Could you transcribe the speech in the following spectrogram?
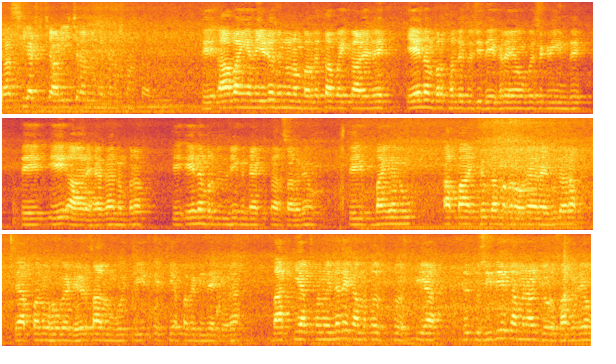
82 840 94 ਤੇ ਆ ਬਾਈਆਂ ਨੇ ਜਿਹੜਾ ਤੁਹਾਨੂੰ ਨੰਬਰ ਦਿੱਤਾ ਬਾਈ ਕਾਲੇ ਨੇ ਇਹ ਨੰਬਰ ਥੱਲੇ ਤੁਸੀਂ ਦੇਖ ਰਹੇ ਹੋਗੇ ਸਕਰੀਨ ਦੇ ਤੇ ਇਹ ਆ ਰਿਹਾ ਹੈਗਾ ਨੰਬਰ ਤੇ ਇਹ ਨੰਬਰ ਤੇ ਤੁਸੀਂ ਕੰਟੈਕਟ ਕਰ ਸਕਦੇ ਹੋ। ਤੇ ਬਾਈਆਂ ਨੂੰ ਆਪਾਂ ਇੱਥੇ ਕੰਮ ਕਰਾਉਣਾ ਰੈਗੂਲਰ ਤੇ ਆਪਾਂ ਨੂੰ ਹੋ ਗਿਆ ਡੇਢ ਸਾਲ ਨੂੰ ਇੱਥੇ ਇੱਥੇ ਆਪਾਂ ਗੱਡੀ ਲੈ ਕੇ ਆਉਣਾ। ਬਾਕੀ ਆਪਾਂ ਨੂੰ ਇਹਨਾਂ ਦੇ ਕੰਮ ਤੋਂ ਸੰਤੁਸ਼ਟੀ ਆ ਤੇ ਤੁਸੀਂ ਵੀ ਇਹ ਕੰਮ ਨਾਲ ਜੁੜ ਸਕਦੇ ਹੋ।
